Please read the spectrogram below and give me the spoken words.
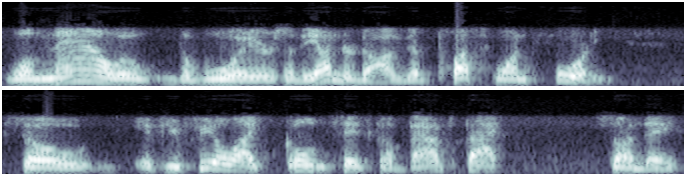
Well, now the Warriors are the underdog. They're plus 140. So if you feel like Golden State's going to bounce back Sunday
